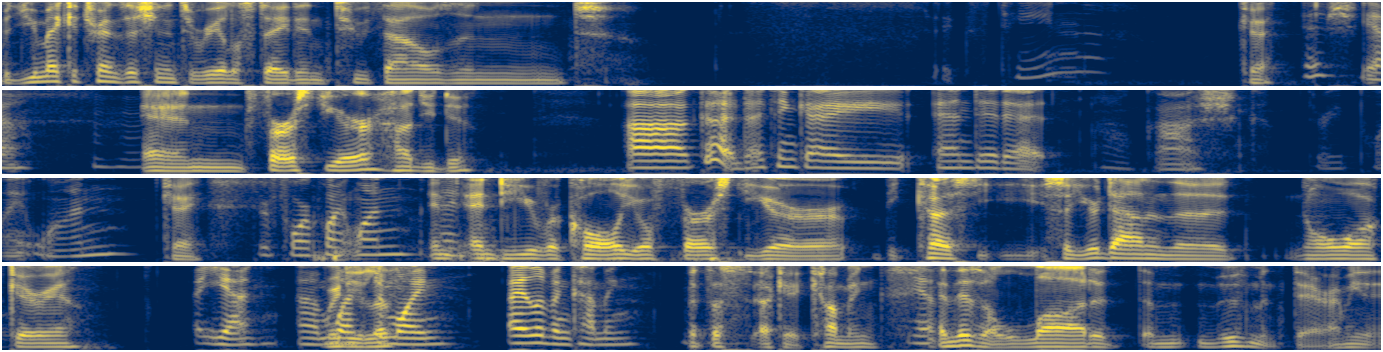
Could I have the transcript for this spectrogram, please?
but you make a transition into real estate in 2016. Okay, ish. Yeah. and first year, how'd you do? Uh, good. I think I ended at oh gosh, three point one Okay, through four point one. and and do you recall your first year because you, so you're down in the Norwalk area yeah, um, West Des? Moines. I live in Cumming. at this okay Cumming, Yep. and there's a lot of um, movement there. I mean,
